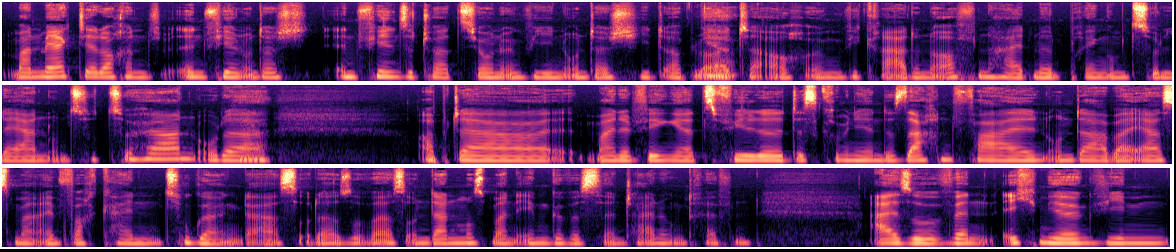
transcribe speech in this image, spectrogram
man merkt ja doch in, in, vielen in vielen Situationen irgendwie einen Unterschied, ob Leute ja. auch irgendwie gerade eine Offenheit mitbringen, um zu lernen und zuzuhören oder. Ob da meinetwegen jetzt viele diskriminierende Sachen fallen und da aber erstmal einfach kein Zugang da ist oder sowas. Und dann muss man eben gewisse Entscheidungen treffen. Also wenn ich mir irgendwie ein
